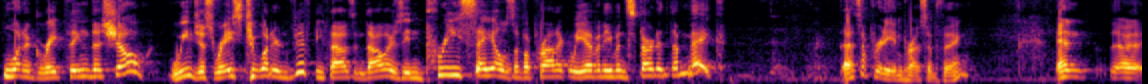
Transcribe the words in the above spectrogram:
what a great thing to show. We just raised $250,000 in pre-sales of a product we haven't even started to make. That's a pretty impressive thing. And, uh,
